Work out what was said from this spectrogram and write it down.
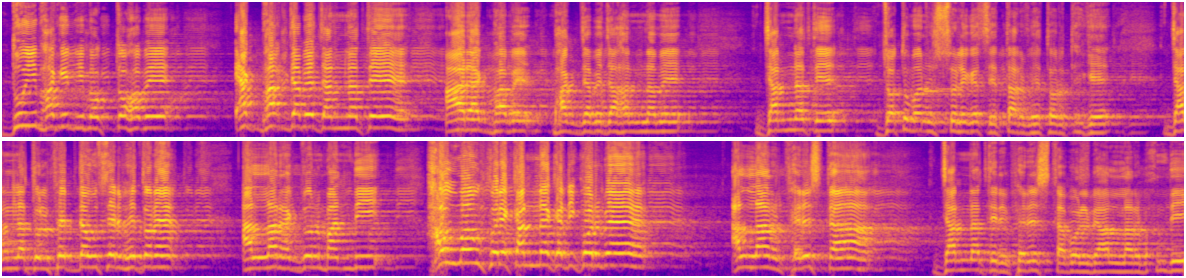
দুই ভাগে বিভক্ত হবে। এক ভাগ যাবে জান্নাতে, আর এক ভাবে ভাগ যাবে জাহান্নামে। জান্নাতে যত মানুষ চলে গেছে তার ভেতর থেকে জান্নাতুল ফেরদাউসের ভেতরে আল্লাহর একজন বান্দি হাউমাউ করে কান্নাকাটি করবে। আল্লাহর ফেরেস্তা জান্নাতের ফেরেস্তা বলবে, আল্লাহর বান্দি,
